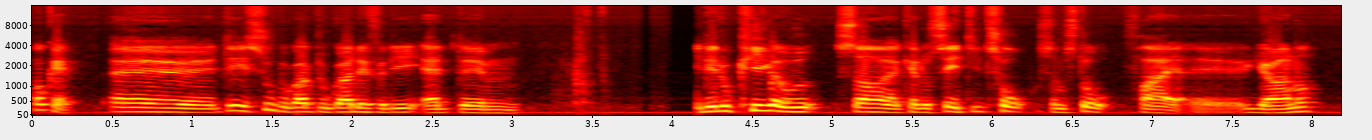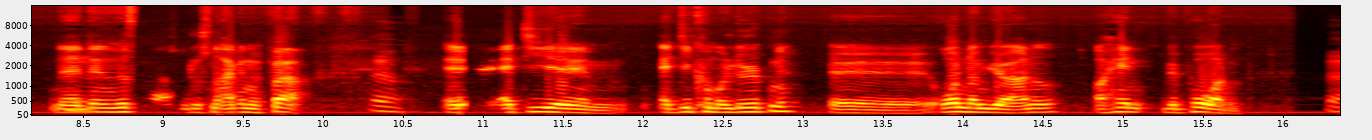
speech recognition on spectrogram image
okay. Øh, det er super godt, du gør det, fordi at øh, i det du kigger ud, så kan du se de to, som stod fra øh, hjørnet, mm. den nede fra, som du snakkede med før, Ja, øh, at, de, øh, at de kommer løbende øh, rundt om hjørnet og hen ved porten. Ja.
